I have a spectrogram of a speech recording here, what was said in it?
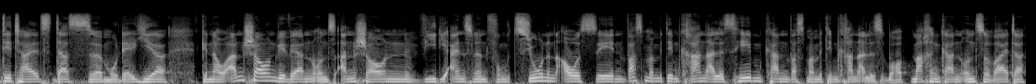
Details das äh, Modell hier genau anschauen. Wir werden uns anschauen, wie die einzelnen Funktionen aussehen, was man mit dem Kran alles heben kann, was man mit dem Kran alles überhaupt machen kann und so weiter.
